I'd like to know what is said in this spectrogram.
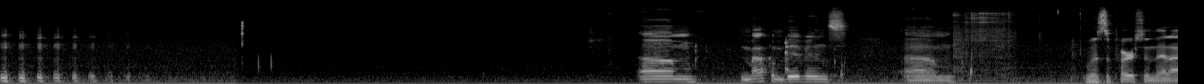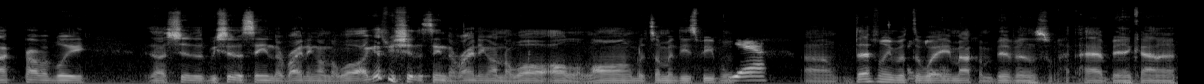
um, Malcolm Bivens um, was the person that I probably uh, should we should have seen the writing on the wall. I guess we should have seen the writing on the wall all along with some of these people. Yeah. Um, definitely with the way Malcolm Bivens have been kind of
